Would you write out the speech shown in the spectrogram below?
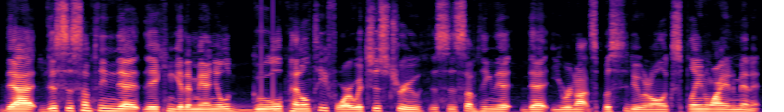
that this is something that they can get a manual Google penalty for, which is true. This is something that, that you are not supposed to do, and I'll explain why in a minute.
